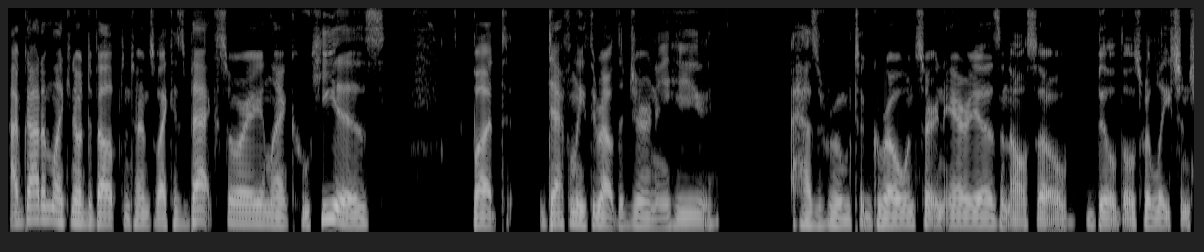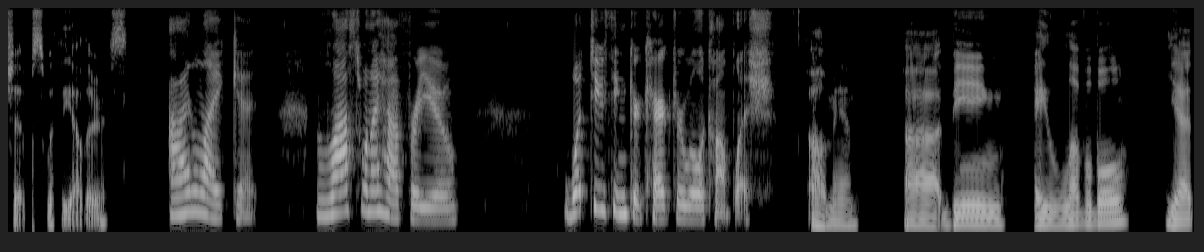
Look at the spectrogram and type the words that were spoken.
I've got him like you know developed in terms of like his backstory and like who he is, but definitely throughout the journey he has room to grow in certain areas and also build those relationships with the others. I like it. The last one I have for you. What do you think your character will accomplish? Oh man, uh, being a lovable yet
